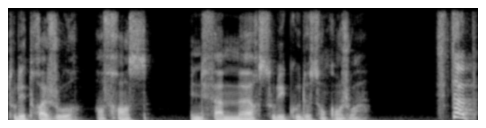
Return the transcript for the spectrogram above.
Tous les trois jours, en France, une femme meurt sous les coups de son conjoint. Stop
